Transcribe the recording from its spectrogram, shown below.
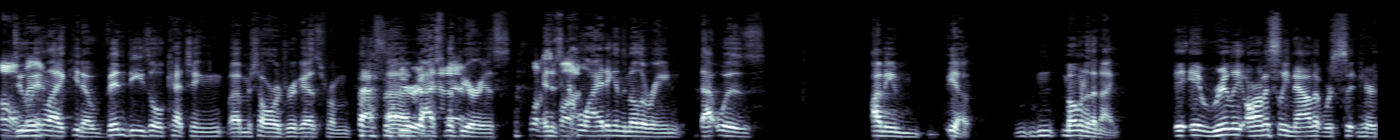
Oh, doing man. like you know Vin Diesel catching uh, Michelle Rodriguez from Fast and uh, Furious. Fast and the Furious, and just colliding in the middle of the ring. That was, I mean, yeah, m- moment of the night. it, it really, honestly, now that we're sitting here,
